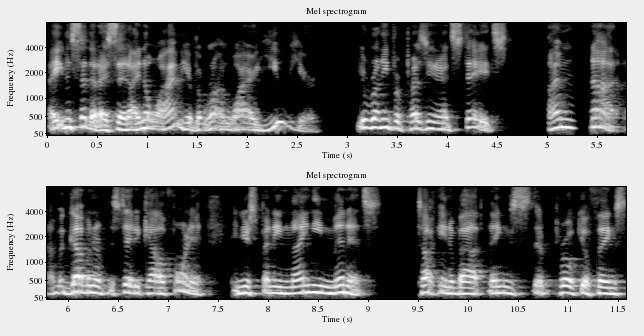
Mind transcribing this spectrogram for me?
I even said that. I said, I know why I'm here, but Ron, why are you here? You're running for president of the United States. I'm not. I'm a governor of the state of California, and you're spending 90 minutes talking about things, the parochial things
